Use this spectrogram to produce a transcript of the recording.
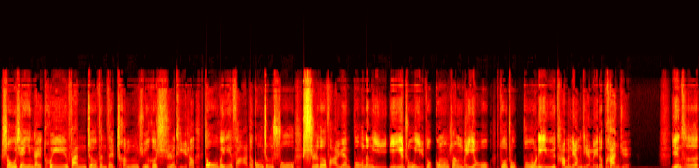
首先应该推翻这份在程序和实体上都违法的公证书，使得法院不能以遗嘱已作公证为由，做出不利于他们两姐妹的判决。因此，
